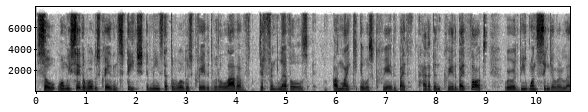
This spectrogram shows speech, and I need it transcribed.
So when we say the world was created in speech, it means that the world was created with a lot of different levels, unlike it was created by had it been created by thought, where it would be one singular level.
